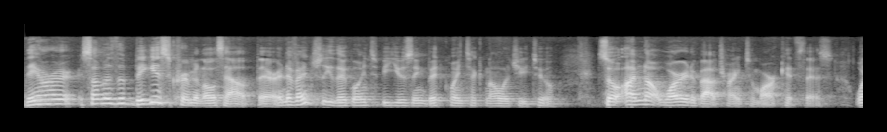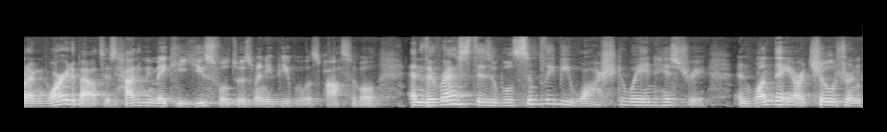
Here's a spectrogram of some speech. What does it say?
They are some of the biggest criminals out there, and eventually they're going to be using Bitcoin technology too. So I'm not worried about trying to market this. What I'm worried about is how do we make it useful to as many people as possible. And the rest is it will simply be washed away in history. And one day our children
